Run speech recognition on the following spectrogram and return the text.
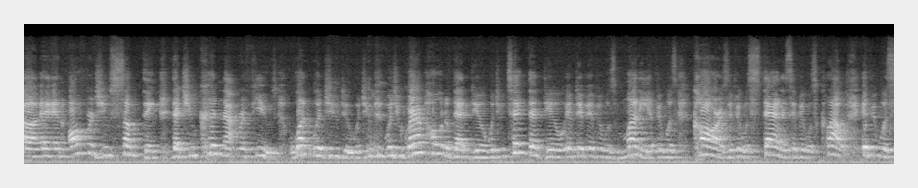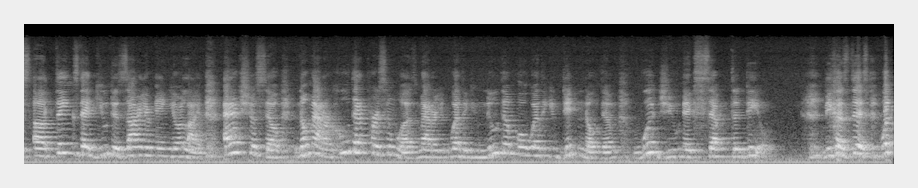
uh, and, and offered you something that you could not refuse. What would you do? Would you, would you grab hold of that deal? Would you take that deal if, if, if it was money, if it was cars, if it was status, if it was clout, if it was uh, things that you desire in your life. Ask yourself, no matter who that person was, matter whether you knew them or whether you didn't know them, would you accept the deal? Because this, what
